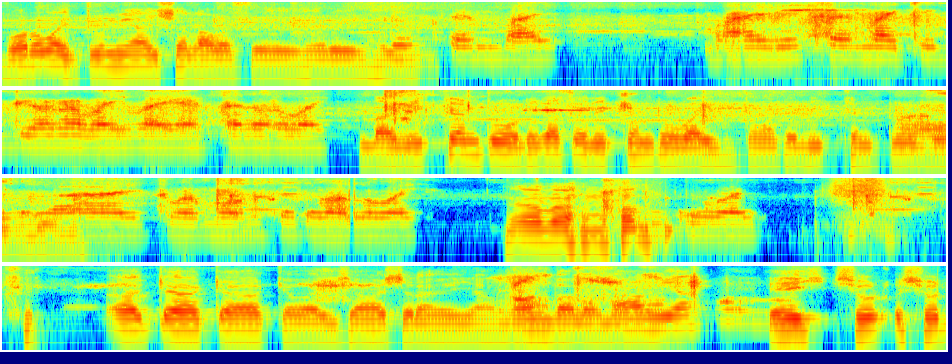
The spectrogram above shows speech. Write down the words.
বড় ভাই, তুমি আইসা লাভ আছে। হরে ভাই। ভাই ফ্যান টু ঠিক আছে? বিগ টু ভাই। তোমাকে বিগ টু বলব আমি। হ্যাঁ ভাই ওকে ওকে ওকে ভাই, সমস্যা নাই মন ভালো না মিয়া এই ছোট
